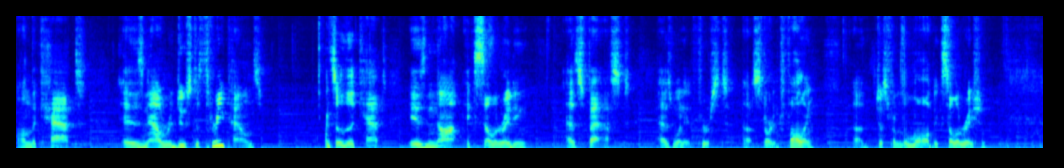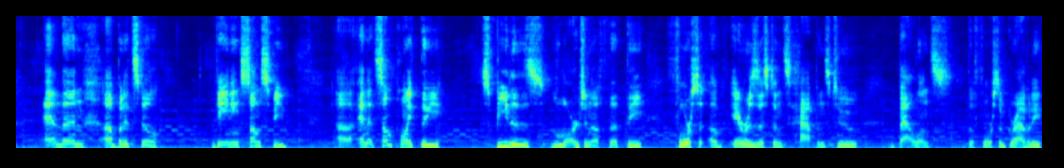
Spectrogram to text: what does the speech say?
on the cat is now reduced to three pounds. And so the cat is not accelerating as fast as when it first uh, started falling, uh, just from the law of acceleration. And then, uh, but it's still gaining some speed, uh, and at some point the speed is large enough that the force of air resistance happens to balance the force of gravity,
